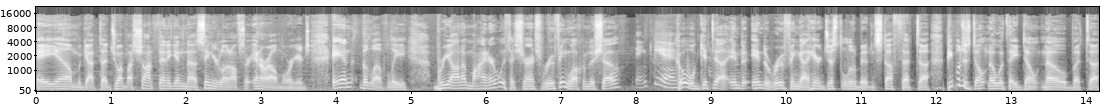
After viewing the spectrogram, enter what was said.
AM. We got uh, joined by Sean Finnegan, uh, Senior Loan Officer, NRL Mortgage, and the lovely Brianna Miner with Assurance Roofing. Welcome to the show. Thank you. Cool. We'll get uh, into into roofing uh, here in just a little bit and stuff that uh, people just don't know what they don't know. But uh,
